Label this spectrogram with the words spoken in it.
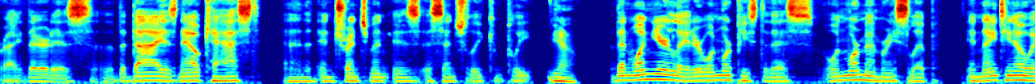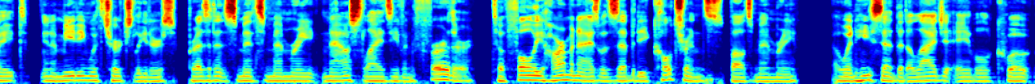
right? There it is. The die is now cast and the entrenchment is essentially complete. Yeah. Then one year later, one more piece to this, one more memory slip. In 1908, in a meeting with church leaders, President Smith's memory now slides even further to fully harmonize with Zebedee Coltrin's false memory uh, when he said that Elijah Abel, quote,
